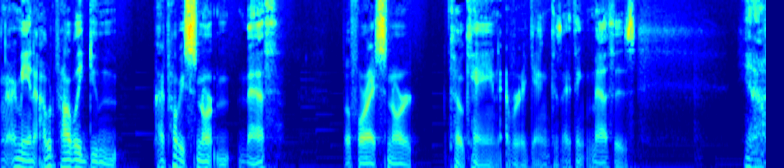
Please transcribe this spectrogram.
I mean, I would probably do, I'd probably snort meth before I snort cocaine ever again because I think meth is, you know,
